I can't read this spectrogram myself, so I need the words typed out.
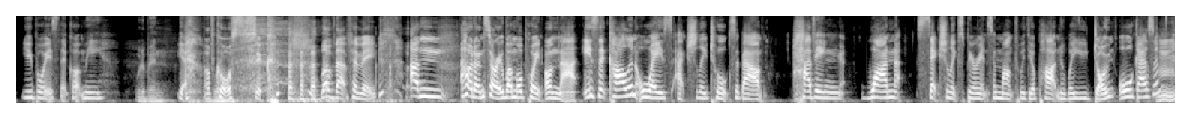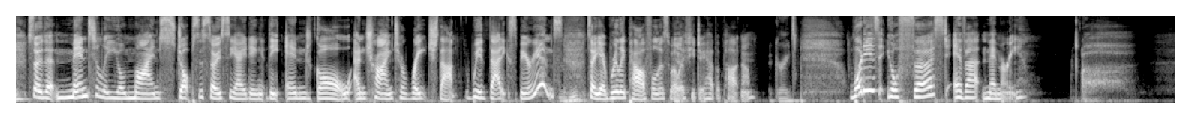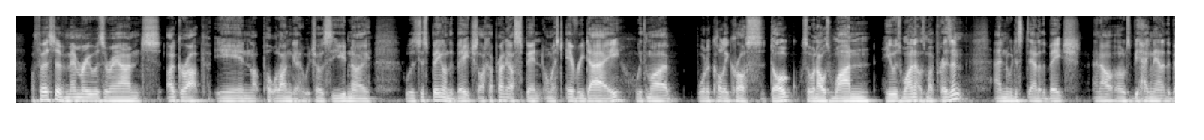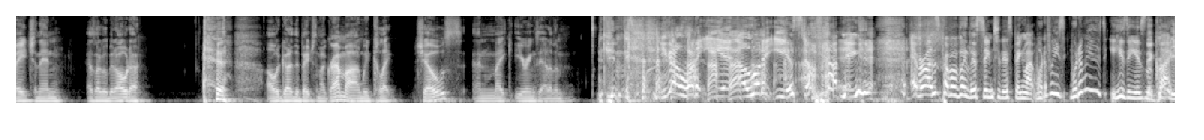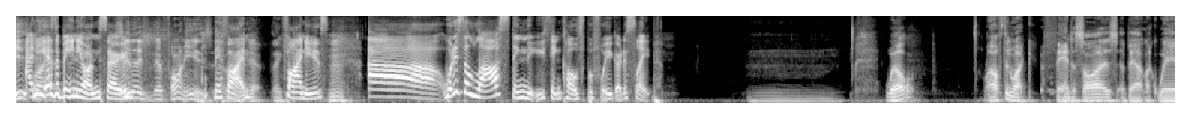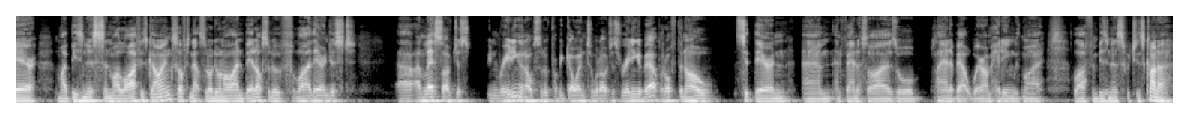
you boys that got me Would have been. Yeah, of course. Sick. Love that for me. Um, hold on, sorry, one more point on that is that Carlin always actually talks about having one sexual experience a month with your partner where you don't orgasm so that mentally your mind stops associating the end goal and trying to reach that with that experience. So yeah, really powerful as well if you do have a partner. Agreed. What is your first ever memory? My first ever memory was around, I grew up in like Port Willunga, which obviously you'd know, was just being on the beach. Like apparently I spent almost every day with my border collie cross dog. So when I was one, he was one, that was my present. And we were just down at the beach and I'll, I'll just be hanging out at the beach. And then as I got a bit older, I would go to the beach with my grandma and we'd collect shells and make earrings out of them. you got a lot of ear, a lot of ear stuff happening. Everyone's probably listening to this, being like, "What if his, what if his, his ears look like?" ears, and he has a beanie on, so See, they're, they're fine ears. they're fine. Yeah, thank you. fine ears. Uh, what is the last thing that you think of before you go to sleep? Well, I often like fantasize about like where my business and my life is going. So often that's what I do when I lie in bed. I'll sort of lie there and just, uh, unless I've just been reading, and I'll sort of probably go into what I was just reading about. But often I'll sit there and um, and fantasize or plan about where I'm heading with my life and business, which is kind of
